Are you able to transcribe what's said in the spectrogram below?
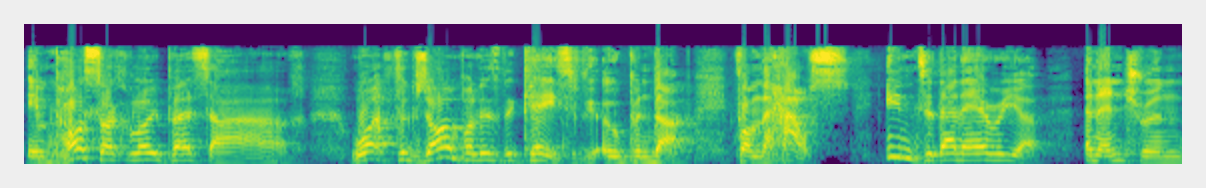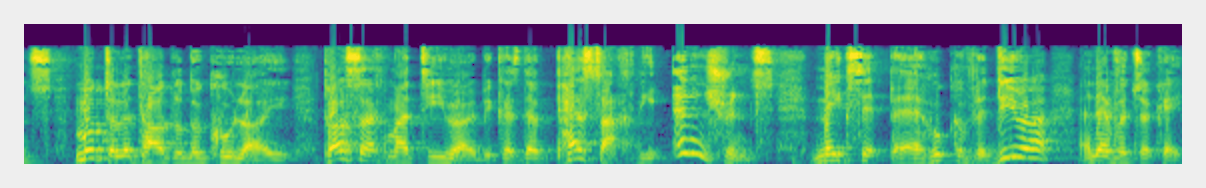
in Pesach. What, for example, is the case if you opened up from the house into that area. An entrance. Pesach matiro because the Pesach the entrance makes it uh, hook of the ledira and therefore it's okay.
